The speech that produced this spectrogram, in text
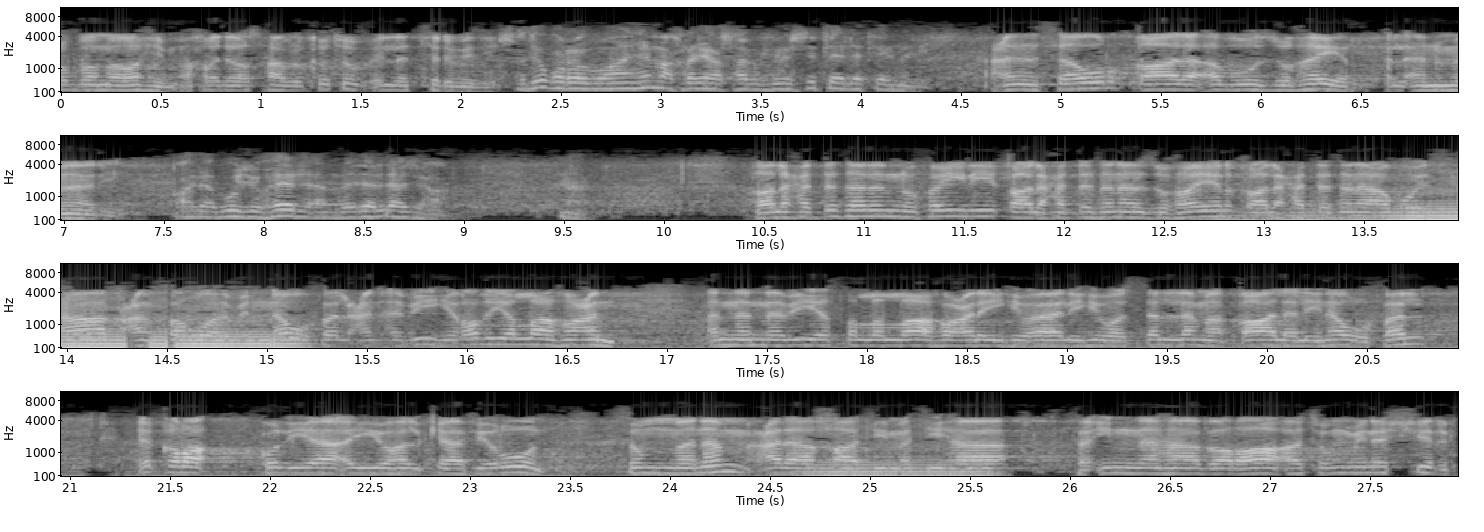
ربما وهم أخرج أصحاب الكتب إلا الترمذي. صدوق ربما وهم أخرج أصحاب الكتب الستة إلا الترمذي. عن ثور قال أبو زهير الأنماري. قال أبو زهير الأنماري الأزهر. نعم. قال حدثنا النفيلي قال حدثنا زهير قال حدثنا أبو إسحاق عن فروة بن نوفل عن أبيه رضي الله عنه أن النبي صلى الله عليه وآله وسلم قال لنوفل اقرأ قل يا أيها الكافرون ثم نم على خاتمتها فإنها براءة من الشرك.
